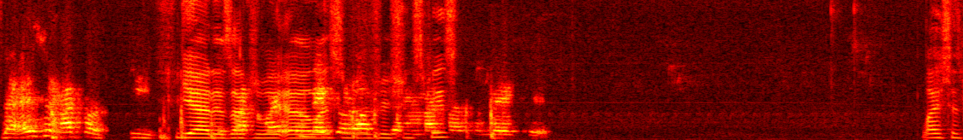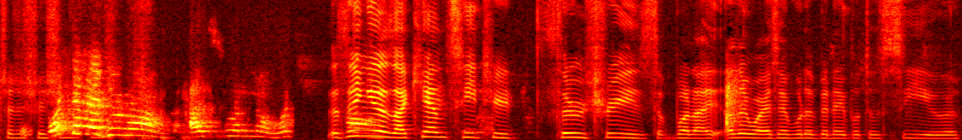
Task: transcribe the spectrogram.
That isn't FRP. Yeah, it is actually try uh, license it up, registrations, then I'm please. not gonna make it. License registration. What did I please. do wrong? I just want to know what. The thing is, I can't see to, through trees, but I otherwise I would have been able to see you.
